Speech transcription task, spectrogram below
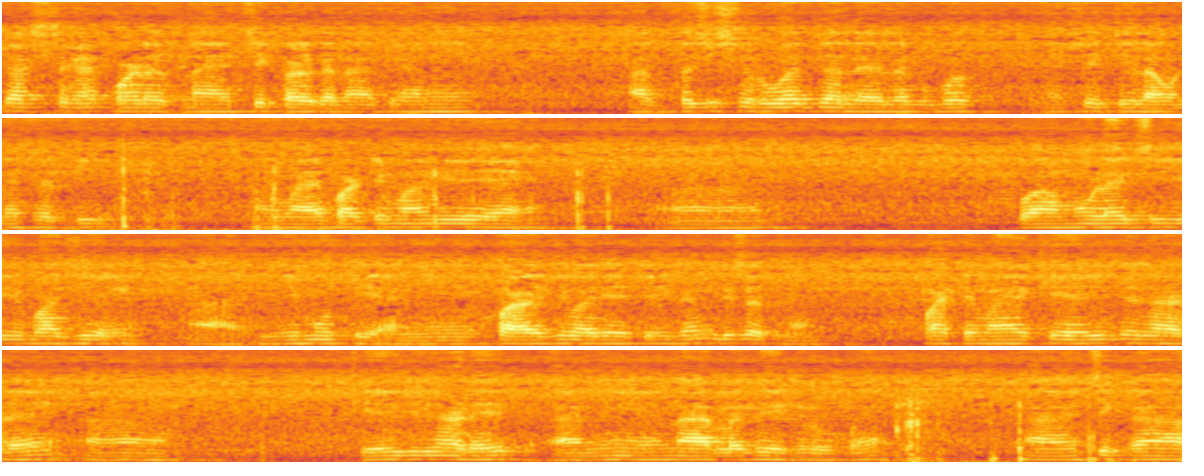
जास्त काय पडत नाही चिखल करण्यात आणि आत्ताची सुरुवात झाली आहे लगभग शेती लावण्यासाठी. माझ्या पाठीमागे पा- मुळ्याची भाजी आहे. ही मोठी आणि फळाची भाजी आहे ती एकदम दिसत नाही. पाठीमागे केळीचे झाड आहे. केळीची झाड आहेत आणि नारळाचं एक रोप आहे. चिकन.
